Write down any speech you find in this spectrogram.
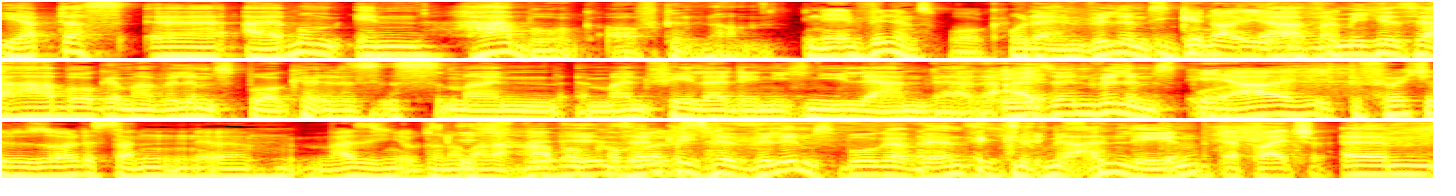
Ihr habt das äh, Album in Harburg aufgenommen. Nee, in Wilhelmsburg. Oder in Wilhelmsburg. Genau, ja, für mich ist ja Harburg immer Wilhelmsburg. Das ist mein, mein Fehler, den ich nie lernen werde. Also in Wilhelmsburg. Ja, ich befürchte, du solltest dann, äh, weiß ich nicht, ob du nochmal nach Hamburg äh, kommen Sämtliche solltest. Wilhelmsburger werden sich mit mir anlegen. Der Peitsche. Ähm,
